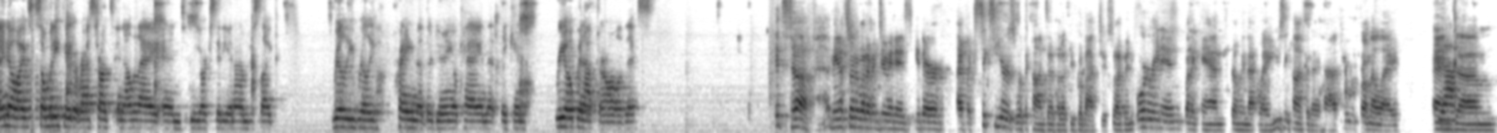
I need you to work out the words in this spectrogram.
I know I have so many favorite restaurants in LA and New York City, and I'm just like really, really praying that they're doing okay and that they can reopen after all of this. It's tough. I mean, that's sort of what I've been doing is either I have like six years worth of content that I could go back to. So I've been ordering in when I can, filming that way, using content I have, even from LA. And um,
